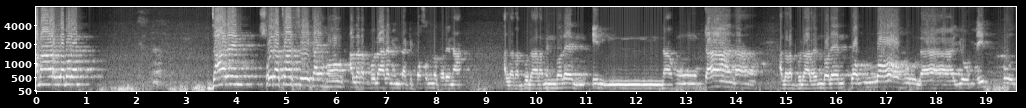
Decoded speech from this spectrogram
আমার আল্লাহ বলেন জালেম স্বৈরাচার সে, যাই হোক, আল্লাহ রাব্বুল আলামিন তাকে পছন্দ করে না। আল্লাহ রাব্বুল আলামিন বলেন, ইন্নাহু কানা। আল্লাহ রাব্বুল আলামিন বলেন, ওয়াল্লাহু লা ইউহিব্বুয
